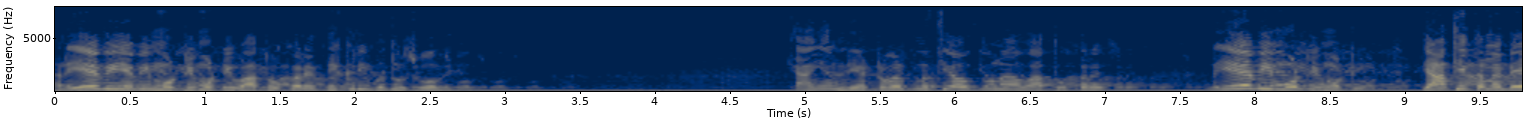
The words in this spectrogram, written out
અને એવી એવી મોટી મોટી વાતો કરે. દીકરી બધું જોવે. કે અહીંયા નેટવર્ક નથી આવતું ને આ વાતો કરે છે. અને એવી મોટી મોટી. ત્યાંથી તમે બે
